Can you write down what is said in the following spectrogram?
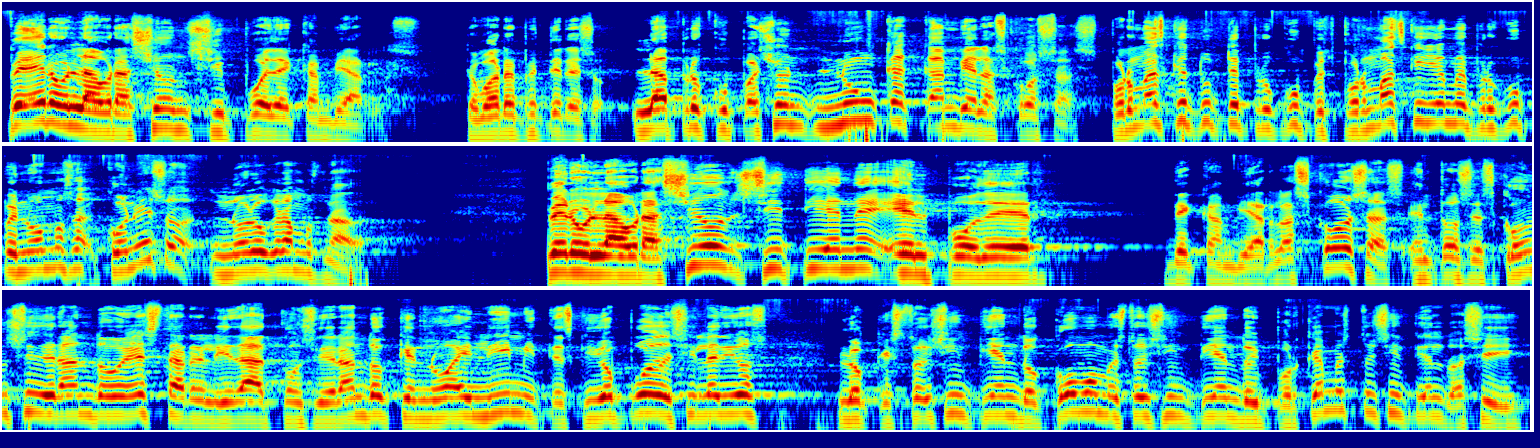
pero la oración sí puede cambiarlas. Te voy a repetir eso. La preocupación nunca cambia las cosas. Por más que tú te preocupes, por más que yo me preocupe, no vamos con eso no logramos nada. Pero la oración sí tiene el poder de cambiar las cosas. Entonces, considerando esta realidad, considerando que no hay límites, que yo puedo decirle a Dios lo que estoy sintiendo, cómo me estoy sintiendo y por qué me estoy sintiendo así,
